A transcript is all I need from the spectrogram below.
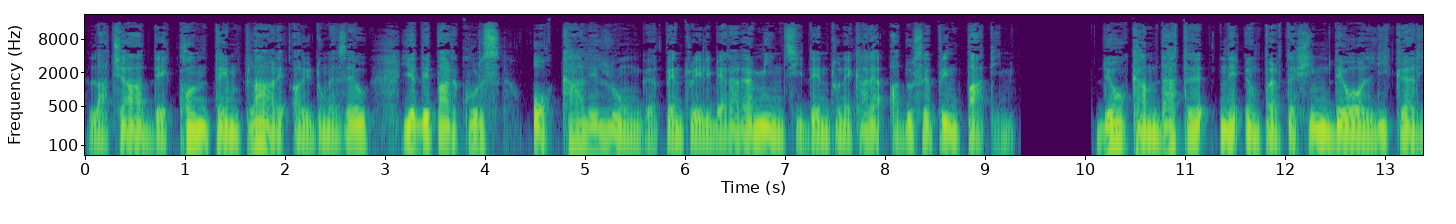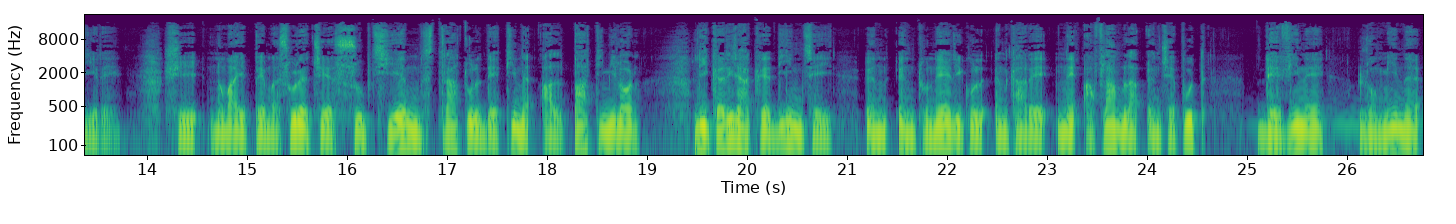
la cea de contemplare a lui Dumnezeu e de parcurs o cale lungă pentru eliberarea minții de întunecarea adusă prin patimi. Deocamdată ne împărtășim de o licărire, și numai pe măsură ce subțiem stratul de tină al patimilor, licărirea credinței în întunericul în care ne aflam la început devine lumină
